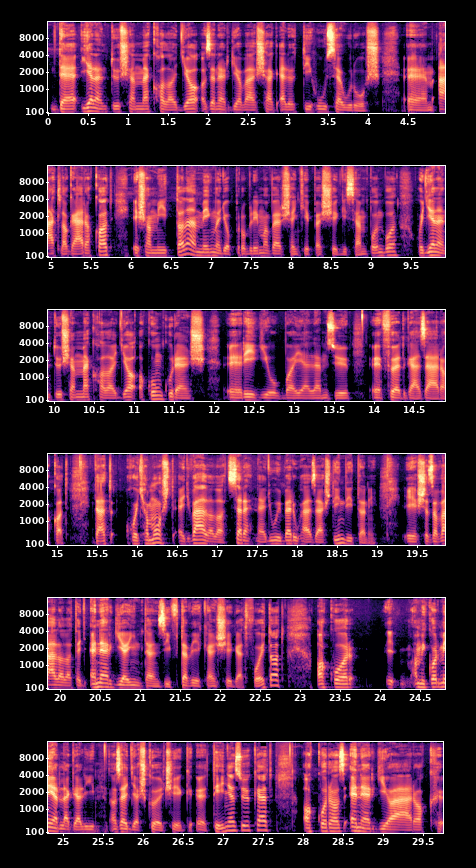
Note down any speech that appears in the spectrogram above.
de jelentősen meghaladja az energiaválság előtti 20 eurós átlagárakat, és ami talán még nagyobb probléma versenyképességi szempontból, hogy jelentősen meghaladja a konkurens régiókban jellemző földgázárakat. Tehát, hogyha most egy vállalat szeretne egy új beruházást indítani, és ez a vállalat egy energiaintenzív tevékenységet folytat, akkor amikor mérlegeli az egyes költség tényezőket, akkor az energiaárak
